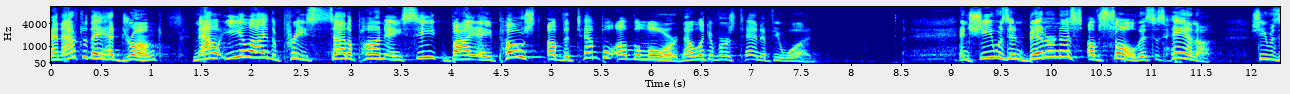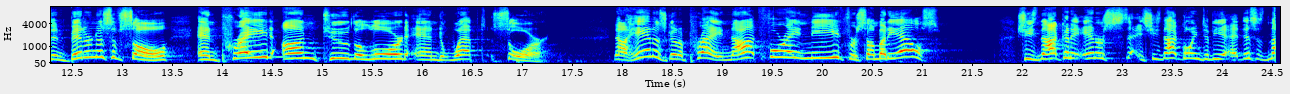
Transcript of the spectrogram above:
And after they had drunk, now Eli the priest sat upon a seat by a post of the temple of the Lord. Now, look at verse 10 if you would. And she was in bitterness of soul. This is Hannah. She was in bitterness of soul and prayed unto the Lord and wept sore. Now, Hannah's going to pray not for a need for somebody else. She's not going to inter- she's not going to be a, this is not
